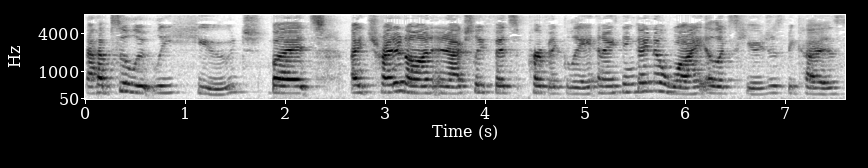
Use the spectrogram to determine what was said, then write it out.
absolutely huge. But I tried it on and it actually fits perfectly. And I think I know why it looks huge is because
